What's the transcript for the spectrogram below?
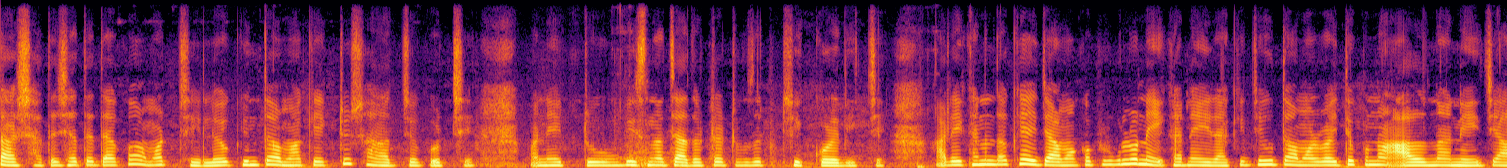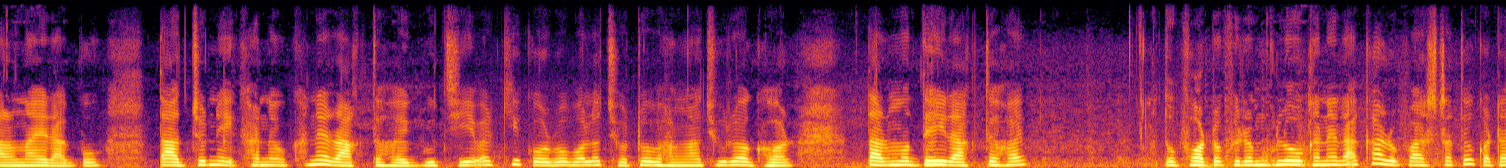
তার সাথে সাথে দেখো আমার ছেলেও কিন্তু আমাকে একটু সাহায্য করছে। মানে একটু বিছনা চাদরটা একটু ঠিক করে দিচ্ছে। আর এখানে দেখো এই জামা কাপড়গুলো না এখানেই রাখি। যেহেতু আমার বাড়িতে কোনো আলনা নেই, যে আলনায় রাখব, তার জন্য এখানে ওখানে রাখতে হয়, গুছিয়ে। এবার কি করব বলো? ছোট ভাঙাচুরা ঘর, তার মধ্যেই রাখতে হয়। তো ফটো ফ্রেমগুলো ওখানে রাখা আর পাশটাতেও কটা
